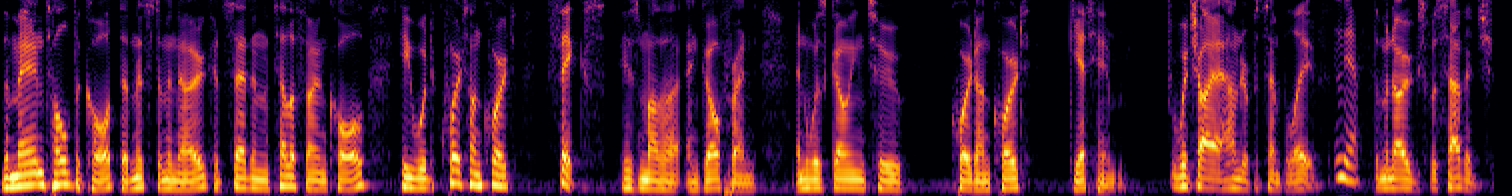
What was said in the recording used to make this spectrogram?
The man told the court that Mr. Minogue had said in a telephone call he would quote unquote fix his mother and girlfriend and was going to quote unquote get him. Which I 100% believe. Yeah. The Minogues were savage.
